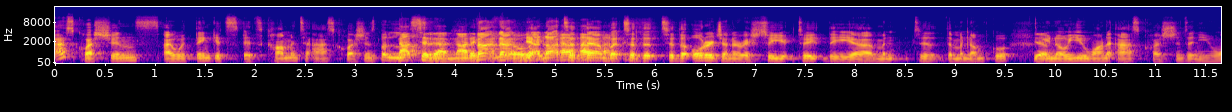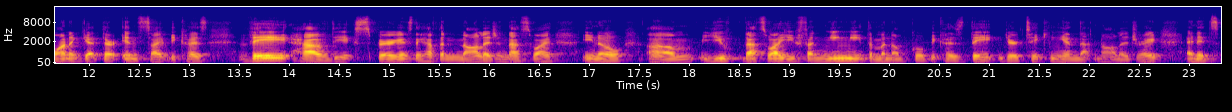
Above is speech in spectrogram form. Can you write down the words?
ask questions. I would think it's it's common to ask questions, but Not to them, not not not yeah, not to them, but to the to the older generation, to you, to the uh, man, to the Manamko. Yeah. You know, you want to ask questions and you want to get their insight because they have the experience, they have the knowledge, and that's why you know um, you. That's why you fangingi the Manamko because they you're taking in that knowledge, right? And it's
